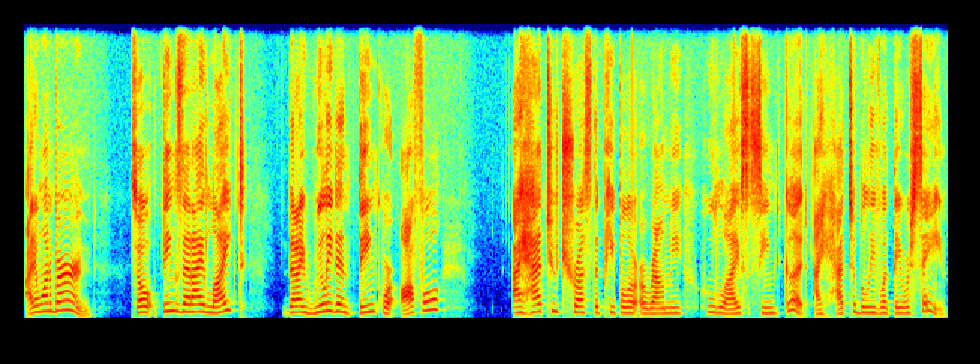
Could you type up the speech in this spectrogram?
I didn't want to burn. So things that I liked that I really didn't think were awful, I had to trust the people around me whose lives seemed good. I had to believe what they were saying.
